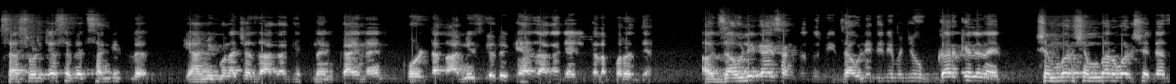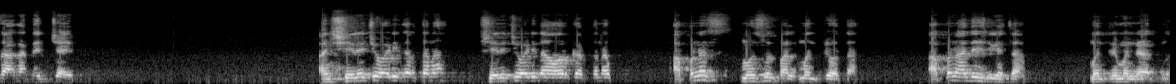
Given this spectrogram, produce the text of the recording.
सासवडच्या सभेत सांगितलं की आम्ही कोणाच्या जागा घेत नाही काय नाही कोर्टात आम्हीच गेलो की ह्या जागा ज्या त्याला परत द्या. जावले काय सांगता तुम्ही? जावले दिले म्हणजे उपकार केले नाहीत. शंभर शंभर वर्ष त्या जागा त्यांच्या आहेत. आणि शेरेची वाडी करताना शेरेची वाडी नावावर करताना आपणच महसूल पाल मंत्री होता. आपण आदेश घेता मंत्रिमंडळातनं.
